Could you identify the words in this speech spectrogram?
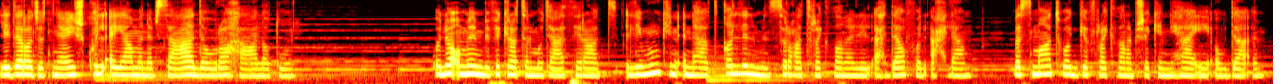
لدرجة نعيش كل أيامنا بسعادة وراحة على طول. ونؤمن بفكرة المتعثرات اللي ممكن إنها تقلل من سرعة ركضنا للأهداف والأحلام بس ما توقف ركضنا بشكل نهائي أو دائم.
